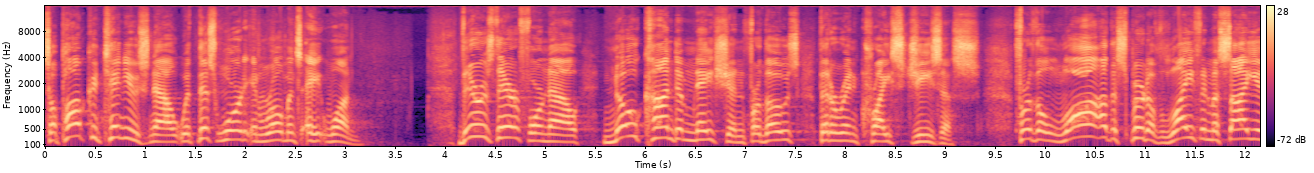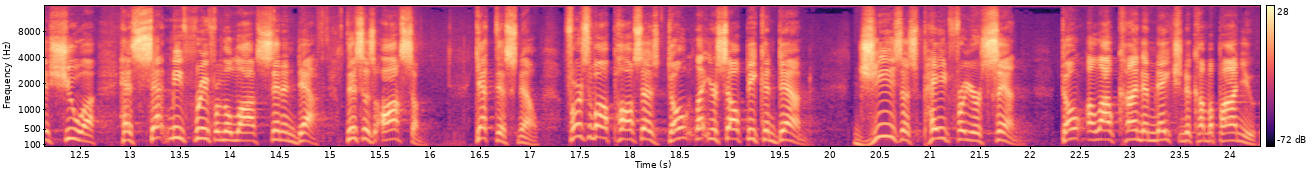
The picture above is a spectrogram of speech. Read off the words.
So Paul continues now with this word in Romans 8 1. There is therefore now no condemnation for those that are in Christ Jesus. For the law of the Spirit of life in Messiah Yeshua has set me free from the law of sin and death. This is awesome. Get this now. First of all, Paul says, don't let yourself be condemned. Jesus paid for your sin. Don't allow condemnation to come upon you.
